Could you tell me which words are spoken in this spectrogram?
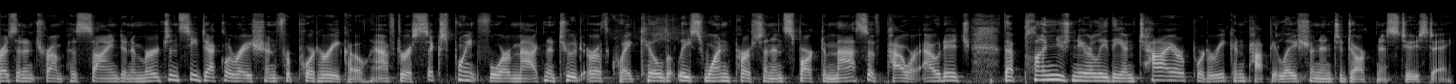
President Trump has signed an emergency declaration for Puerto Rico after a 6.4 magnitude earthquake killed at least one person and sparked a massive power outage that plunged nearly the entire Puerto Rican population into darkness Tuesday.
